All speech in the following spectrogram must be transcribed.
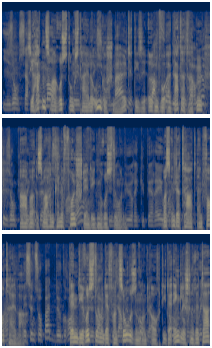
Sie hatten zwar Rüstungsteile umgeschnallt, die sie irgendwo ergattert hatten, aber es waren keine vollständigen Rüstungen, was in der Tat ein Vorteil war. Denn die Rüstungen der Franzosen und auch die der englischen Ritter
